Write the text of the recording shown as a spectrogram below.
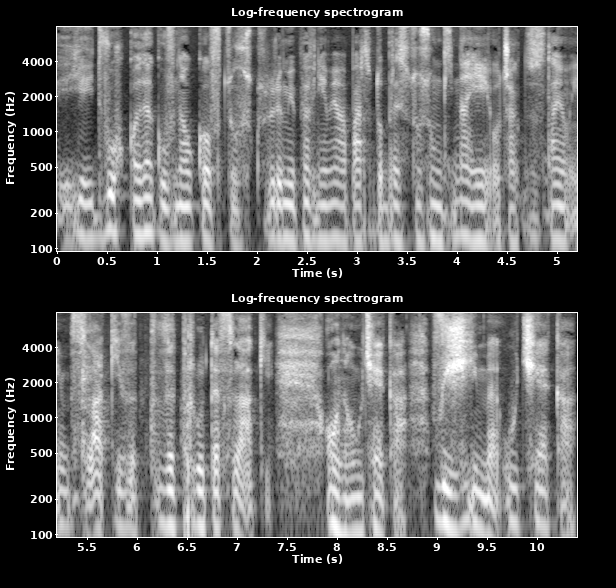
jej dwóch kolegów naukowców, z którymi pewnie miała bardzo dobre stosunki, na jej oczach zostają im flaki, wyp- wyprute flaki. Ona ucieka, w zimę ucieka.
